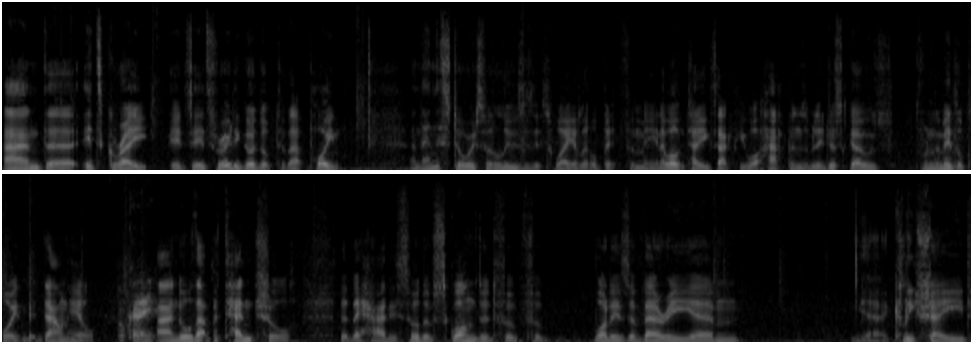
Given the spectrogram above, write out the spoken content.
and uh, it's great. It's it's really good up to that point. And then the story sort of loses its way a little bit for me, and I won't tell you exactly what happens, but it just goes from the middle point a bit downhill Okay. and all that potential that they had is sort of squandered for, for what is a very um, yeah cliched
